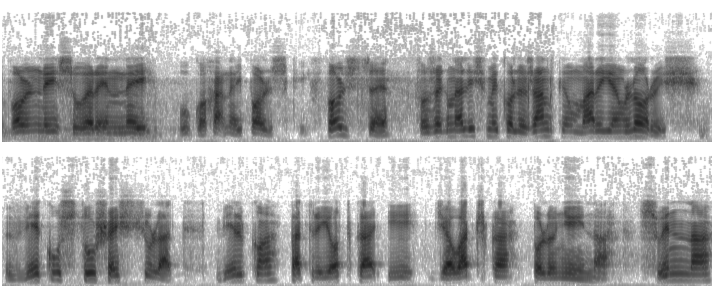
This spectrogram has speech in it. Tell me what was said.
wolnej, suwerennej, ukochanej Polski. W Polsce pożegnaliśmy koleżankę Marię Loryś w wieku 106 lat. Wielka patriotka i działaczka polonijna, słynna,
